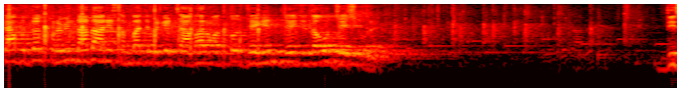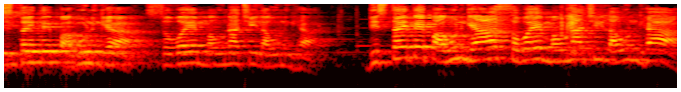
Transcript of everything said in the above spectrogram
त्याबद्दल प्रवीण दादा आणि संभाजी ब्रिगेडचे आभार मानतो. जय हिंद जय जिजाऊ जय शिवराय. दिसतंय ते पाहून घ्या सवय मौनाची लावून घ्या. दिसतंय ते पाहून घ्या सवय मौनाची लावून घ्या.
